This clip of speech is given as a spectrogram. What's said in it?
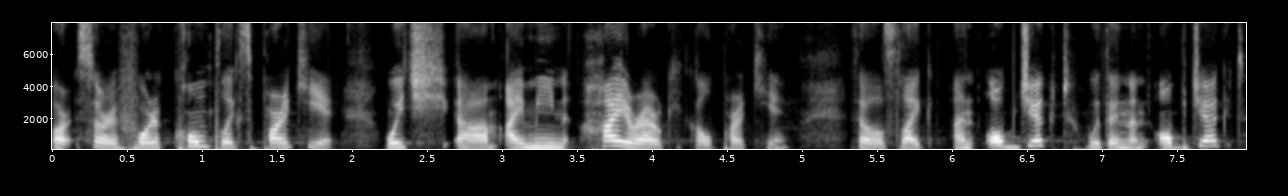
or sorry, for complex Parquet, which um, I mean hierarchical Parquet. So it's like an object within an object.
